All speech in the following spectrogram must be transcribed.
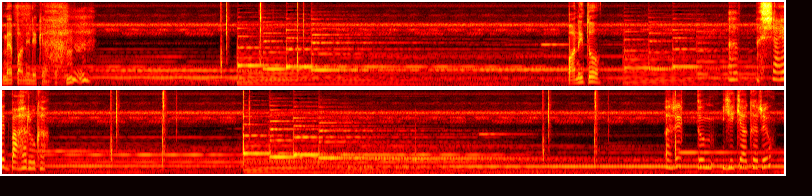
मैं पानी लेके आता हूँ हम्म? हम्म, पानी तो? अ, शायद बाहर होगा। अरे तुम ये क्या कर रहे हो?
